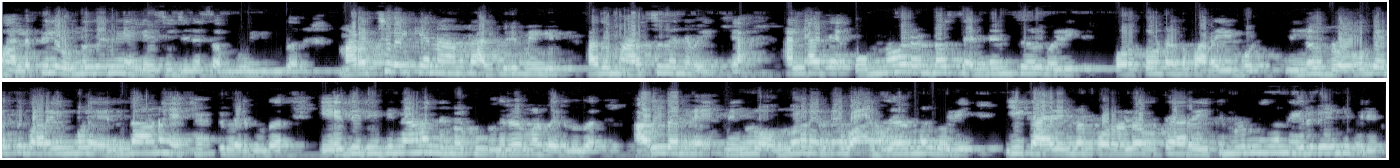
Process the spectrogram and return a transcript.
ഫലത്തിൽ ഒന്ന് തന്നെയല്ലേ സുജിനെ സംഭവിക്കുന്നത്. മറച്ചു വെക്കാനാണ് താല്പര്യമെങ്കിൽ അത് മറച്ചു തന്നെ വെക്കുക. അല്ലാതെ ഒന്നോ രണ്ടോ സെന്റൻസുകൾ വഴി പുറത്തോട്ടൊക്കെ പറയുമ്പോൾ നിങ്ങൾ ബ്ലോഗ് എടുത്ത് പറയുമ്പോൾ എന്താണ് എഫക്ട് വരുന്നത്? ഏത് രീതിയിലാണ് നിങ്ങൾക്ക് ഉപദ്രവങ്ങൾ വരുന്നത്? അത് തന്നെ നിങ്ങൾ ഒന്നോ രണ്ടോ വാചകങ്ങൾ വഴി ഈ കാര്യങ്ങൾ പുറം ലോകത്തെ അറിയിക്കുമ്പോഴും നിങ്ങൾ നേരിടേണ്ടി വരും.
